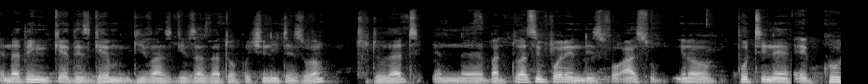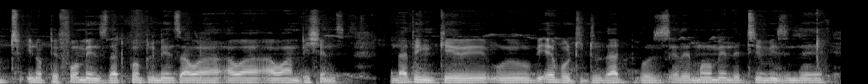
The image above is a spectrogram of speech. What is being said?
And I think uh, this game give us gives us that opportunity as well to do that. And uh, but what's important is for us, you know, put in a, a good, you know, performance that complements our our our ambitions. And I think uh, we will be able to do that because at the moment the team is in the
